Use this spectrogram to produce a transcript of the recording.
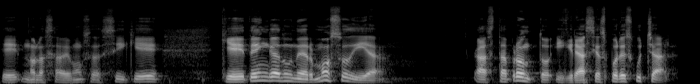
Eh, no la sabemos, así que que tengan un hermoso día. Hasta pronto y gracias por escuchar.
